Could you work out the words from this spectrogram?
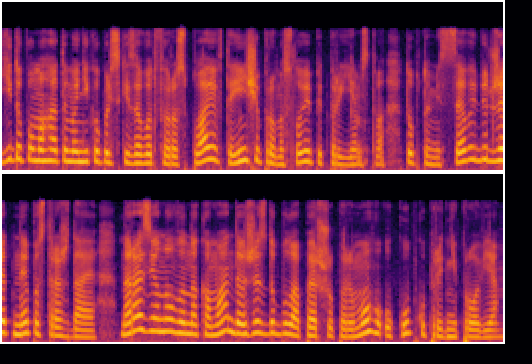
Їй допомагатиме Нікопольський завод феросплавів та інші промислові підприємства. Тобто місцевий бюджет не постраждає. Наразі оновлена команда вже здобула першу перемогу у Кубку Придніпров'я.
